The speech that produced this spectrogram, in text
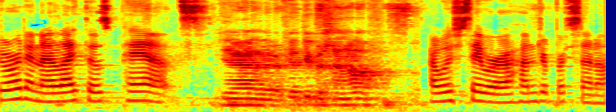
Jordan, I like those pants. Yeah, they're 50% off. I wish they were 100% off.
